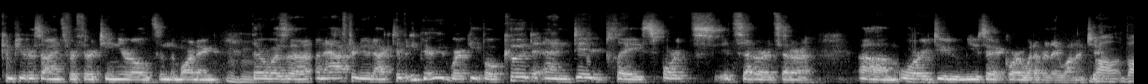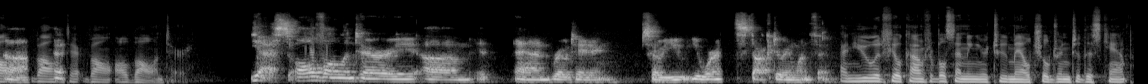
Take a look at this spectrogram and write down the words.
computer science for 13 year olds in the morning, Mm-hmm. there was a, an afternoon activity period where people could and did play sports, et cetera, et cetera, um, or do music or whatever they wanted to. Vol, vol, Uh, voluntary, vol, all voluntary. yes, all voluntary um, it, and rotating. So you, you weren't stuck doing one thing. And you would feel comfortable sending your two male children to this camp?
